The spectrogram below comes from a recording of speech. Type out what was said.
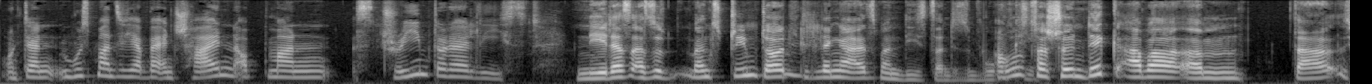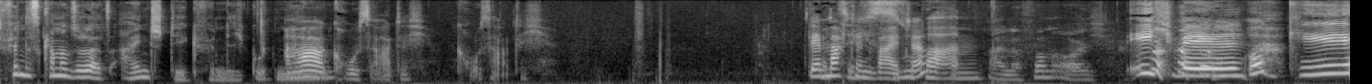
Und dann muss man sich aber entscheiden, ob man streamt oder liest. Nee, das also man streamt deutlich länger als man liest an diesem Buch. Okay. ist zwar schön dick, aber ähm, da ich finde, das kann man so als Einstieg finde ich gut nehmen. Ah, großartig. Großartig. Wer Hört macht denn weiter? Super an. Einer von euch. Ich will. Okay.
